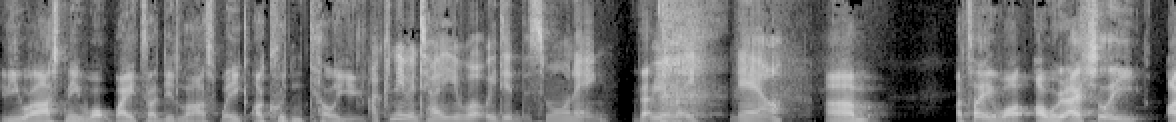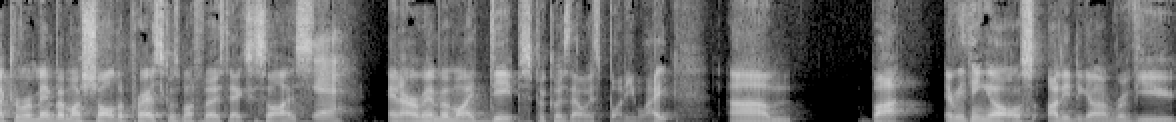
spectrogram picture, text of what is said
If you asked me what weights I did last week, I couldn't tell you. I couldn't even tell you what we did this morning, That- really, now. Um, I'll tell you what, I would actually, I can remember my shoulder press because my first exercise. Yeah. and I remember my dips because that was body weight. Um, but everything else, I need to go and review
